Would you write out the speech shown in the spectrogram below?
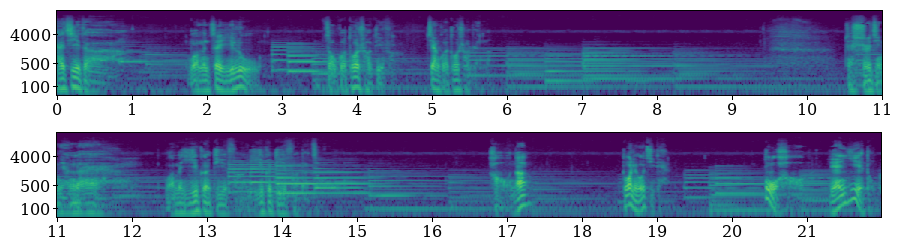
还记得我们这一路走过多少地方，见过多少人吗？这十几年来，我们一个地方一个地方的走，好呢，多留几天；不好，连夜都不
